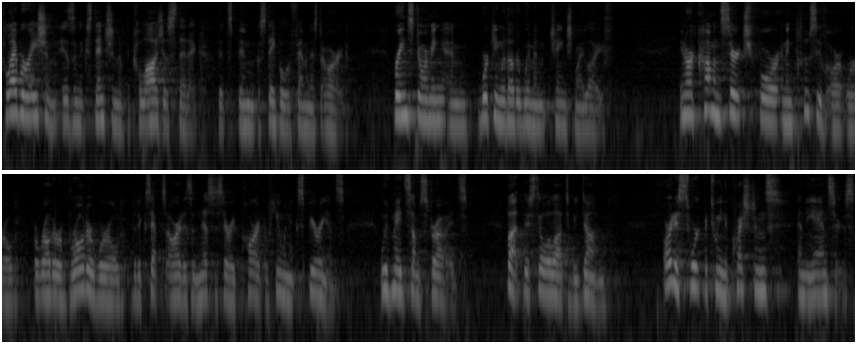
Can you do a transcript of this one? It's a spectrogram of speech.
Collaboration is an extension of the collage aesthetic that's been a staple of feminist art. Brainstorming and working with other women changed my life. In our common search for an inclusive art world, or rather a broader world that accepts art as a necessary part of human experience, we've made some strides. But there's still a lot to be done. Artists work between the questions and the answers,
